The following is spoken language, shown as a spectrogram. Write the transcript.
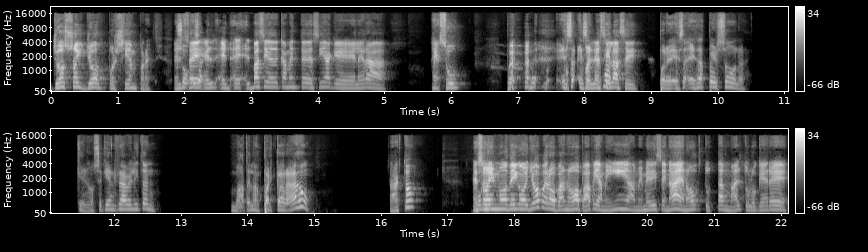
Yo soy yo por siempre. Él, básicamente decía que él era Jesús. Pues, por decirlo así. Por esas personas que no se quieren rehabilitar, mátenlas para el carajo. Exacto. Eso mismo digo yo, pero no, papi, a mí, a mí me dicen, nada, no, tú estás mal, tú lo que eres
